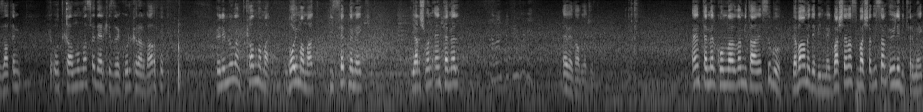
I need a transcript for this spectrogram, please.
Zaten o tıkanmaması da herkes rekoru kırardı abi. Önemli olan tıkanmamak, doymamak, hissetmemek. Yarışmanın en temel... Evet ablacığım. En temel konulardan bir tanesi bu. Devam edebilmek. Başta nasıl başladıysan öyle bitirmek.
